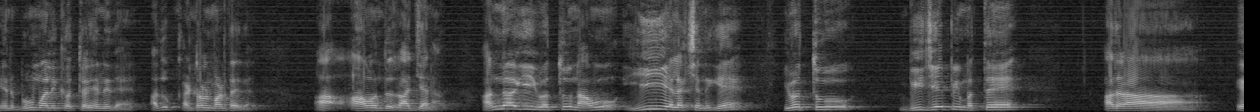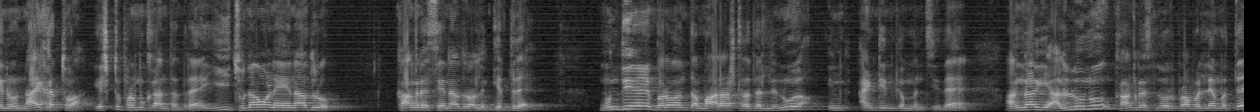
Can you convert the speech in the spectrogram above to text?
ಏನು ಭೂ ಮಾಲೀಕತ್ವ ಏನಿದೆ, ಅದು ಕಂಟ್ರೋಲ್ ಮಾಡ್ತಾ ಇದೆ. ಆ ಆ ಒಂದು ರಾಜ್ಯನ. ಹಂಗಾಗಿ ಇವತ್ತು ನಾವು ಈ ಎಲೆಕ್ಷನ್ಗೆ ಇವತ್ತು ಬಿ ಜೆ ಪಿ ಮತ್ತು ಅದರ ಏನು ನಾಯಕತ್ವ ಎಷ್ಟು ಪ್ರಮುಖ ಅಂತಂದರೆ, ಈ ಚುನಾವಣೆ ಏನಾದರೂ, ಕಾಂಗ್ರೆಸ್ ಏನಾದರೂ ಅಲ್ಲಿ ಗೆದ್ದರೆ ಮುಂದಿನ ಬರುವಂಥ ಮಹಾರಾಷ್ಟ್ರದಲ್ಲಿಯೂ ಇನ್ ಆ್ಯಂಟಿ ಇನ್ಕಮ್ಮೆನ್ಸ್ ಇದೆ. ಹಂಗಾಗಿ ಅಲ್ಲೂ ಕಾಂಗ್ರೆಸ್ನವ್ರ ಪ್ರಾಬಲ್ಯ ಮತ್ತು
